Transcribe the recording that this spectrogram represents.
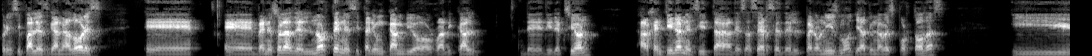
principales ganadores. Eh, eh, Venezuela del Norte necesitaría un cambio radical de dirección. Argentina necesita deshacerse del peronismo ya de una vez por todas. Y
